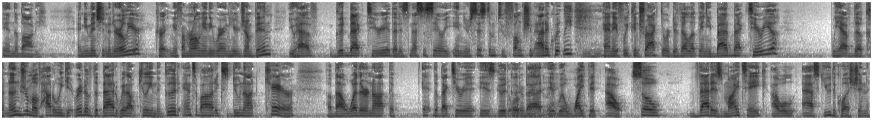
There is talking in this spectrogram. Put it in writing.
in the body. And you mentioned it earlier. Correct me if I'm wrong anywhere in here, jump in. You have good bacteria that is necessary in your system to function adequately. Mm-hmm. And if we contract or develop any bad bacteria, we have the conundrum of how do we get rid of the bad without killing the good. Antibiotics do not care about whether or not the the bacteria is good, or, or bad. bad, It will wipe it out. So that is my take. I will ask you the question:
